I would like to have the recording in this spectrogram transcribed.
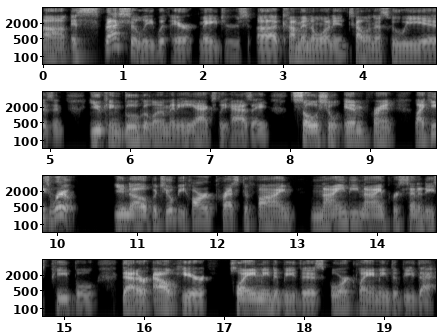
um, especially with Eric Majors uh, coming on and telling us who he is, and you can Google him, and he actually has a social imprint. Like he's real, you know, but you'll be hard pressed to find 99% of these people that are out here claiming to be this or claiming to be that.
